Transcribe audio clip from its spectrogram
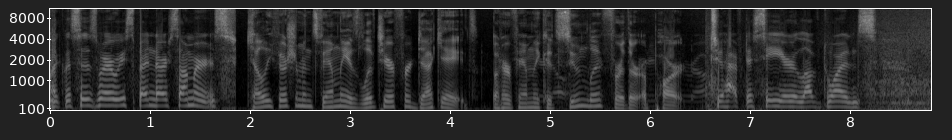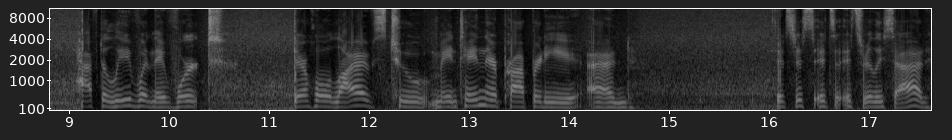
Like this is where we spend our summers. Kelly Fisherman's family has lived here for decades, but her family could soon live further apart. To have to see your loved ones have to leave when they've worked their whole lives to maintain their property and it's just it's it's really sad.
